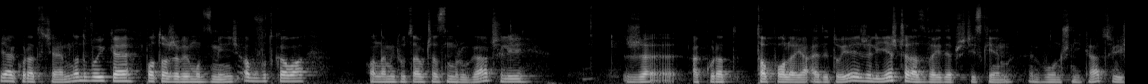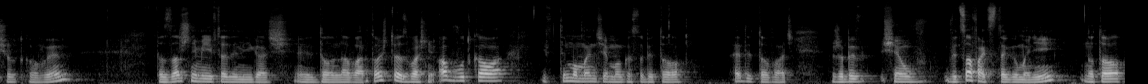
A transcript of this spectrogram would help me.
Ja akurat chciałem na dwójkę, po to, żeby móc zmienić obwód koła. Ona mi tu cały czas mruga, czyli że akurat to pole ja edytuję. Jeżeli jeszcze raz wejdę przyciskiem włącznika, czyli środkowym, to zacznie mi wtedy migać y, dolna wartość. To jest właśnie obwód koła i w tym momencie mogę sobie to edytować. Żeby się wycofać z tego menu, no to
